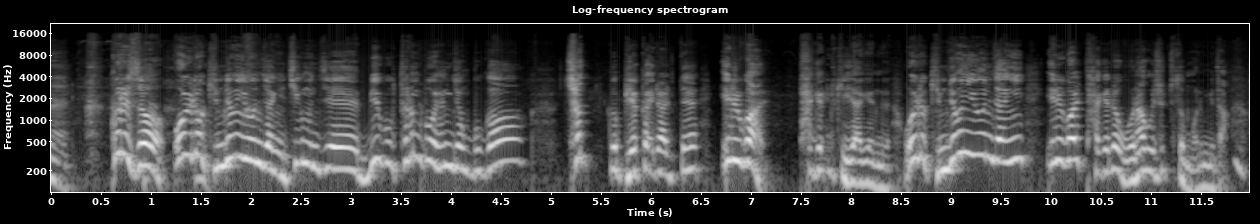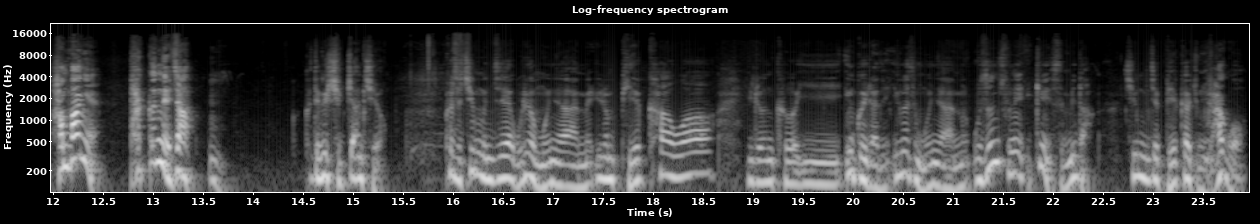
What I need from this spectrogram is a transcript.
네. 그래서 오히려 김정은 위원장이 지금 이제 미국 트럼프 행정부가 첫 그 비핵화 일할 때 일괄 타결 이렇게 이야기했는데 오히려 김정은 위원장이 일괄 타결을 원하고 있을지도 모릅니다. 한 방에 다 끝내자. 음. 근데 그게 쉽지 않지요. 그래서 지금 이제 우리가 뭐냐 하면 이런 비핵화와 이런 그 이 인권이라든지 이것은 뭐냐 하면 우선순위 있긴 있습니다. 지금 이제 비핵화 중이라고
